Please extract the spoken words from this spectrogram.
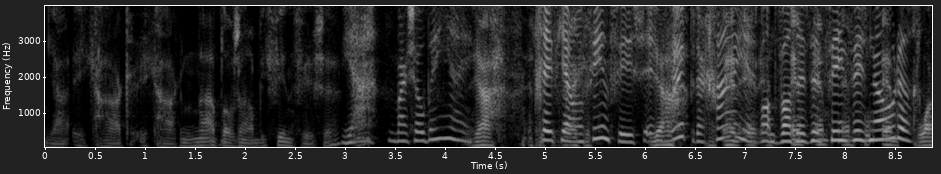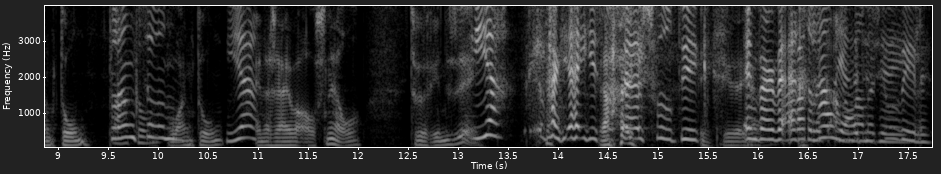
Ja, ik haak, ik haak naadloos aan op die vinvis. Hè. Ja, maar zo ben jij. Ja, Geef jou een vinvis en Ja. hup, daar ga En- je. en- Want wat en- heeft een en- vinvis nodig? Plankton, Plankton. plankton. Ja. En dan zijn we al snel terug in de zee. Ja, waar jij je zo Ja, thuis voelt, Dick. Ik, eh, En ja. waar we eigenlijk haal je allemaal uit de naartoe zee? willen.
